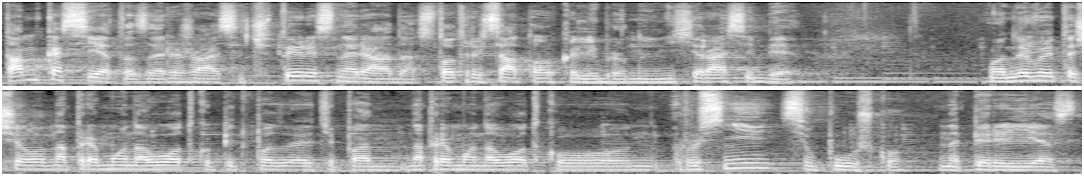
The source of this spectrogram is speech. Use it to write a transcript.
Там касета заряджається, 4 снаряди 130-го калібру, ну ніхіра собі. Вони витащили напряму наводку під типа, напряму наводку русні цю пушку на переїзд.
